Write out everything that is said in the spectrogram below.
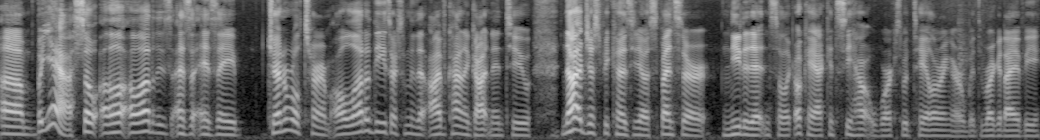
Um, but yeah, so a, a lot of these, as as a general term, a lot of these are something that I've kind of gotten into, not just because you know Spencer needed it, and so like okay, I can see how it works with tailoring or with rugged ivy,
